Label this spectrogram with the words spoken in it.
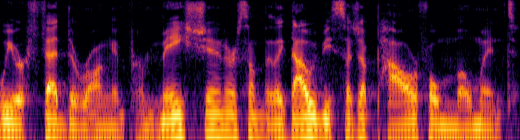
we were fed the wrong information or something like that would be such a powerful moment.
